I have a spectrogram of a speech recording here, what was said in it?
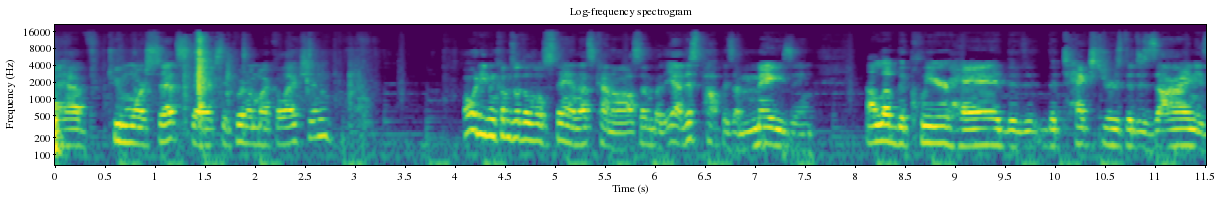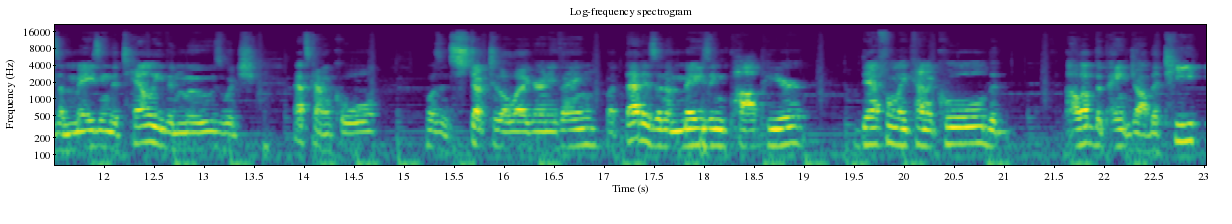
I have two more sets to actually put on my collection. Oh, it even comes with a little stand. That's kind of awesome. But yeah, this pop is amazing. I love the clear head, the, the, the textures, the design is amazing. The tail even moves, which that's kind of cool. wasn't stuck to the leg or anything. But that is an amazing pop here. Definitely kind of cool. The I love the paint job. The teeth,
